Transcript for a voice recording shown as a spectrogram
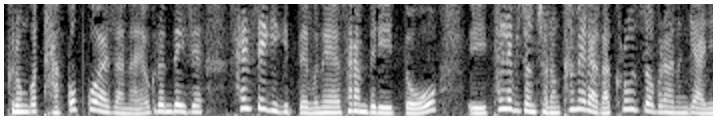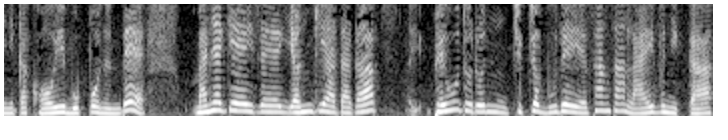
그런 거 다 꼽고 하잖아요. 그런데 이제 살색이기 때문에 사람들이 또이 텔레비전처럼 카메라가 클로즈업을 하는 게 아니니까 거의 못 보는데 만약에 이제 연기하다가 배우들은 직접 무대에서 항상 라이브니까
